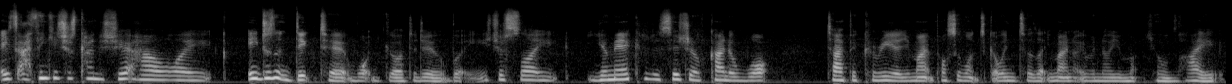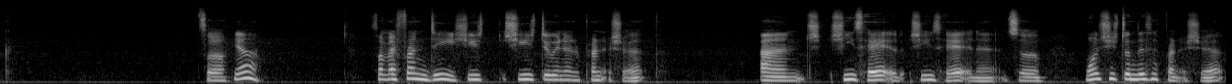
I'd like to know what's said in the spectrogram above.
it's I think it's just kind of shit how like it doesn't dictate what you got to do, but it's just like you're making a decision of kind of what type of career you might possibly want to go into that you might not even know you might, you'll like. So yeah. So my friend Dee, she's she's doing an apprenticeship, and she's hated she's hating it. So once she's done this apprenticeship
